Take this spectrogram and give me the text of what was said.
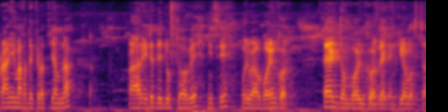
প্রাণীর মাথা দেখতে পাচ্ছি আমরা। আর এটা দিয়ে ঢুকতে হবে নিচে। ওরে বাবা ভয়ঙ্কর। একদম ভয়ঙ্কর দেখেন কি অবস্থা।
